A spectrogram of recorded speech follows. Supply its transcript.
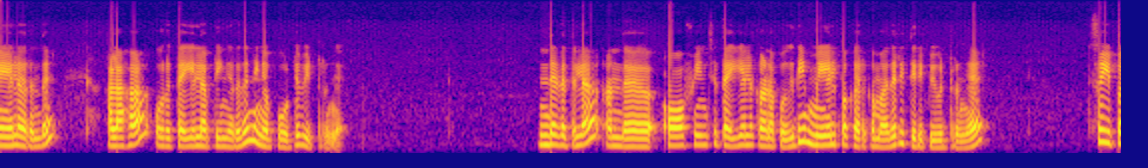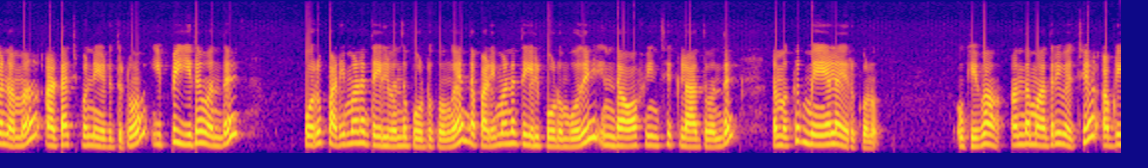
மேலே இருந்து அழகாக ஒரு தையல் அப்படிங்கிறத நீங்கள் போட்டு விட்டுருங்க. இந்த இடத்துல அந்த ஆஃப் இன்ச் தையலுக்கான பகுதி மேல் பக்கம் இருக்க மாதிரி திருப்பி விட்டுருங்க. ஸோ இப்போ நம்ம அட்டாச் பண்ணி எடுத்துட்டோம். இப்போ இதை வந்து ஒரு படிமான தையல் வந்து போட்டுக்கோங்க. இந்த படிமான தையல் போடும்போது இந்த ஆஃப் இன்ச்சு கிளாத் வந்து நமக்கு மேலே இருக்கணும். ஓகேவா அந்த மாதிரி வச்சு அப்படி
